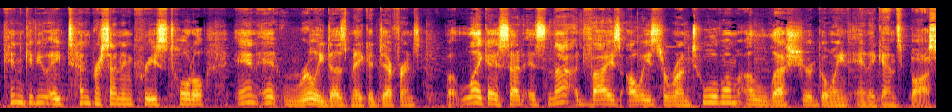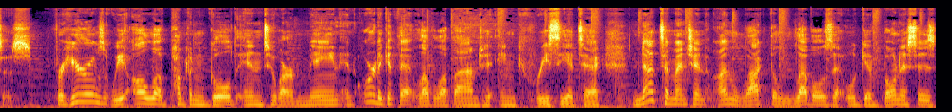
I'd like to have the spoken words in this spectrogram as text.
can give you a 10% increase total, and it really does make a difference. But like I said, it's not advised always to run two of them unless you're going in against bosses. For heroes, we all love pumping gold into our main in order to get that level up on to increase the attack, not to mention unlock the levels that will give bonuses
